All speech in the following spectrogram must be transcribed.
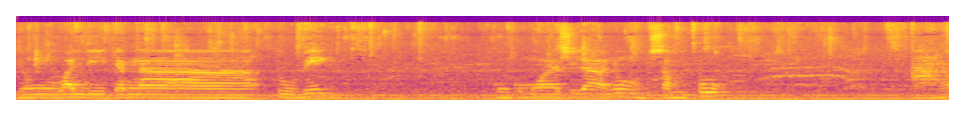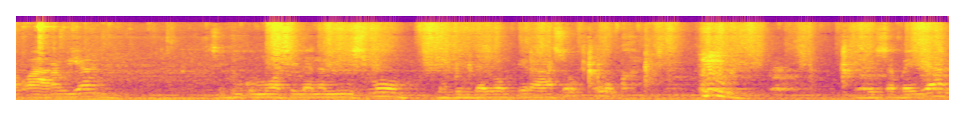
yung 1 liter na tubig, kung kumuha sila, ano, 10. Araw-araw yan. Kung kumuha sila ng mismo, labing dalawang piraso, cook. Sabay-sabay yan.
